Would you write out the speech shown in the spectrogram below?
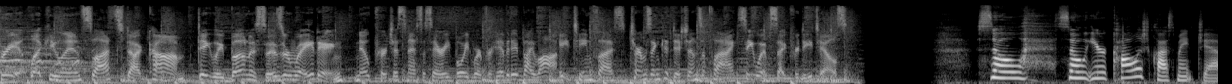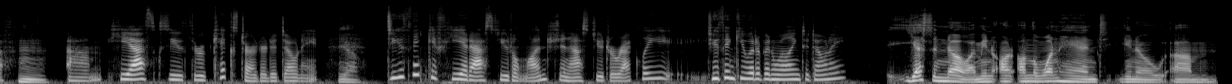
free at LuckyLandSlots.com. Daily bonuses are waiting. No purchase necessary. Void where prohibited by law. 18 plus. Terms and conditions apply. See website for details. So, so your college classmate Jeff, Hmm. um, he asks you through Kickstarter to donate. Yeah. Do you think if he had asked you to lunch and asked you directly, do you think you would have been willing to donate? Yes and no. I mean, on on the one hand, you know, um,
